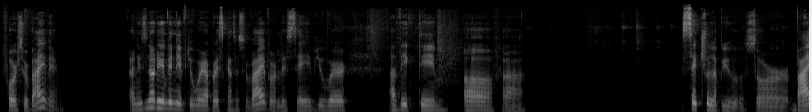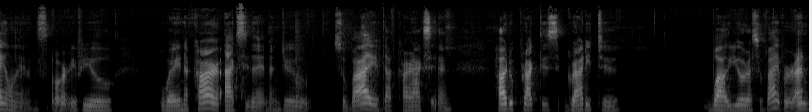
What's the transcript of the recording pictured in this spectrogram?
for surviving. And it's not even if you were a breast cancer survivor, let's say if you were a victim of uh, sexual abuse or violence, or if you were in a car accident and you survived that car accident, how to practice gratitude while you're a survivor. And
